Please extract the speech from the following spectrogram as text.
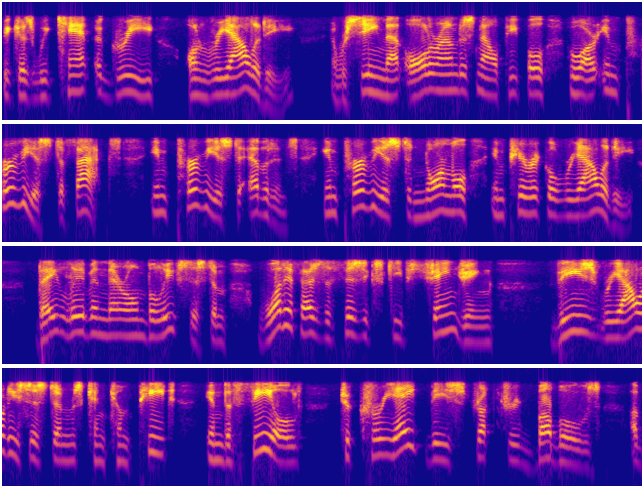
because we can't agree on reality? And we're seeing that all around us now people who are impervious to facts, impervious to evidence, impervious to normal empirical reality. They live in their own belief system. What if, as the physics keeps changing, these reality systems can compete in the field to create these structured bubbles of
